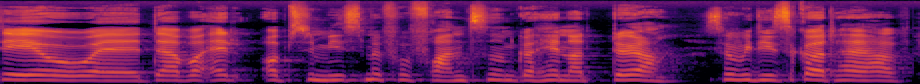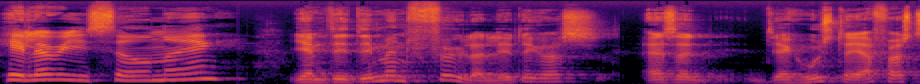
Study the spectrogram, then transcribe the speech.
det er jo øh, der, hvor al optimisme for fremtiden går hen og dør. Så ville de så godt have haft Hillary siddende, ikke? Jamen, det er det, man føler lidt, ikke også? Altså, jeg kan huske, da jeg først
